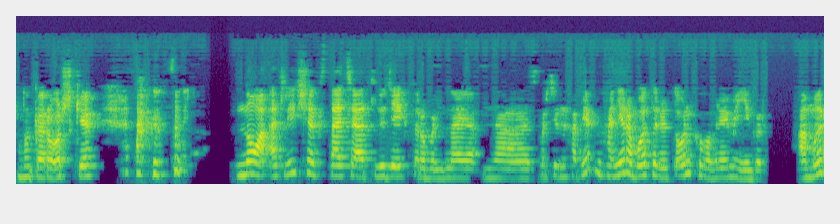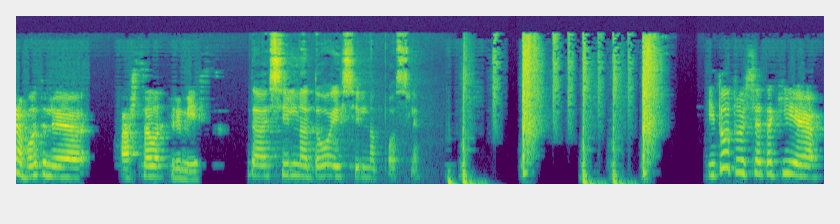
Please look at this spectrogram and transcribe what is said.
макарошки. Но отличие, кстати, от людей, которые были на, на спортивных объектах, они работали только во время игр. А мы работали аж целых три месяца. Да, сильно до и сильно после. И тут вы все такие,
